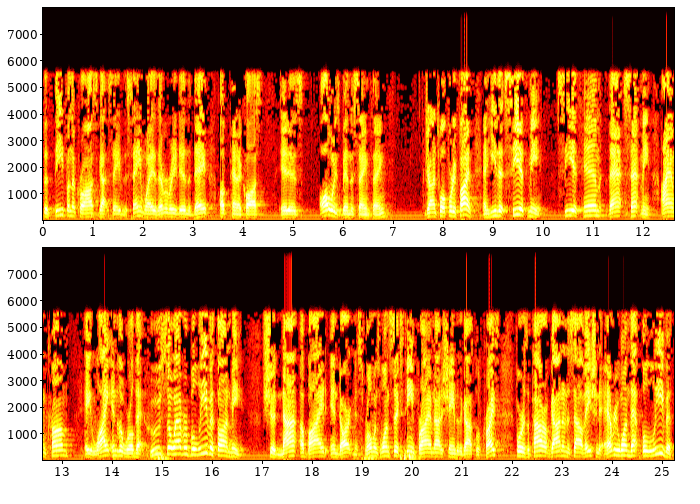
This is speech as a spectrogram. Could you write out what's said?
The thief on the cross got saved the same way as everybody did in the day of Pentecost. It has always been the same thing. John 12:45, and he that seeth me seeth him that sent me. I am come a light into the world that whosoever believeth on me should not abide in darkness. Romans 1:16 For I am not ashamed of the gospel of Christ, for it is the power of God unto salvation to everyone that believeth,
